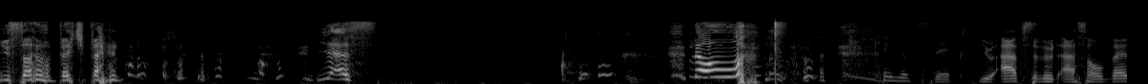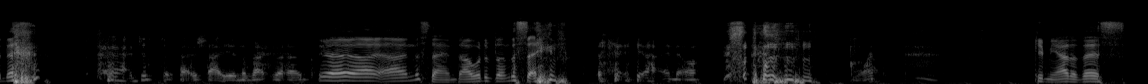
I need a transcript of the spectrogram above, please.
you son of a bitch, Ben. Yes. No. King of sticks. You absolute asshole, Ben. I just took that and shot you in the back of the head. yeah, I, I understand. I would have done the same. yeah, I know. What? Keep me out of this.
